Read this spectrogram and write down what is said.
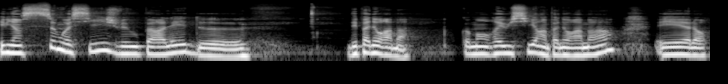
Eh bien, ce mois-ci, je vais vous parler de des panoramas. Comment réussir un panorama Et alors,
